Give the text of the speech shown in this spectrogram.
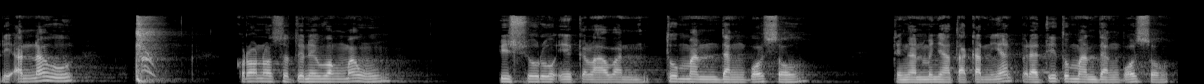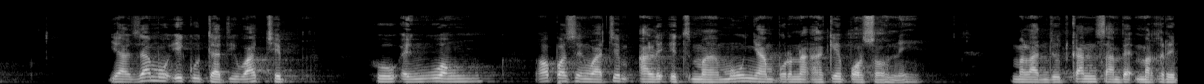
li annahu krana setune wong mau bisuru'i kelawan tumandang poso. Dengan menyatakan niat berarti tumandang poso. Yalzamu iku dadi wajib hu ing wong apa sing wajib ali itmamu nyampurnaake posone? Melanjutkan sampai maghrib.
